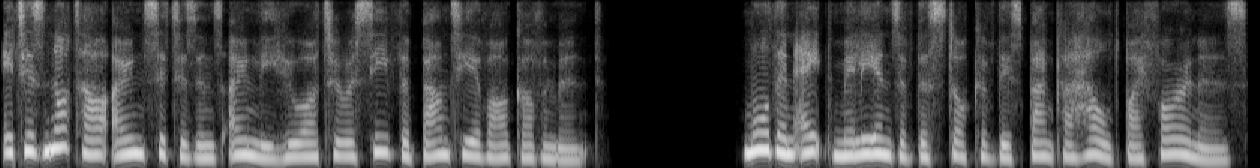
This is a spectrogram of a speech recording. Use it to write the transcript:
It is not our own citizens only who are to receive the bounty of our government. More than 8 millions of the stock of this bank are held by foreigners.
